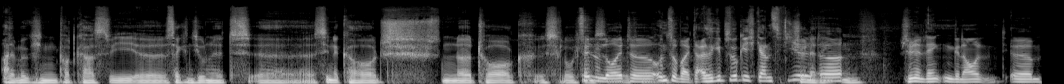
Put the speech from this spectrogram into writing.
alle möglichen Podcasts wie äh, Second Unit, äh, Cinecouch, Nerd Talk, ist glaube ich. Leute und so weiter. Also gibt's wirklich ganz viel. Schöne Denken. Äh, schöne Denken, genau. Ähm,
